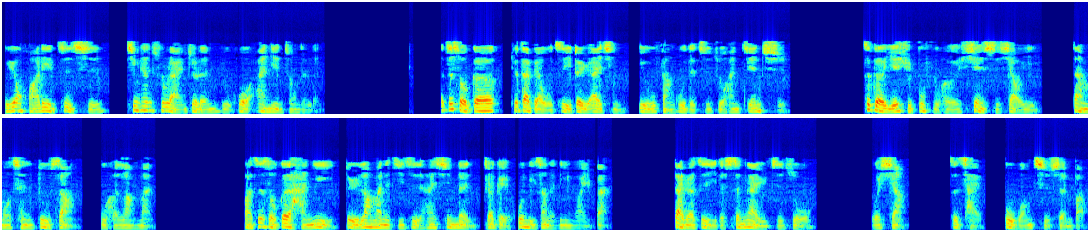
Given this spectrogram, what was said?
不用华丽字词，轻哼出来就能虏获暗恋中的人。而这首歌就代表我自己对于爱情义无反顾的执着和坚持。这个也许不符合现实效益，但某程度上符合浪漫。把这首歌的含义对于浪漫的极致和信任交给婚礼上的另外一半，代表自己的深爱与执着。我想，这才不枉此生吧。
